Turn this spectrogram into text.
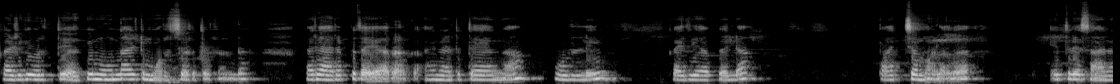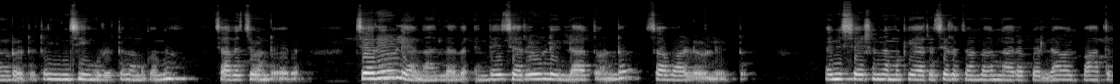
കഴുകി വൃത്തിയാക്കി മൂന്നായിട്ട് മുറിച്ചെടുത്തിട്ടുണ്ട്. ഒരു അരപ്പ് തയ്യാറാക്കുക. അതിനായിട്ട് തേങ്ങ ഉള്ളി കരിയാപ്പില പച്ചമുളക് ഇത്രയും സാധനങ്ങൾ ഇട്ടിട്ട് ഇഞ്ചിയും കൂടി ഇട്ട് നമുക്കൊന്ന് ചതച്ചുകൊണ്ട് വരും. ചെറിയ ഉള്ളിയാണ് നല്ലത്. എന്റെ ചെറിയുള്ളി ഇല്ലാത്തതുകൊണ്ട് സവാള ഉള്ളി ഇട്ടു. അതിനുശേഷം നമുക്ക് ഈ അരച്ചെടുത്തുകൊണ്ട് വന്ന അരപ്പെല്ലാം ഒരു പാത്ര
